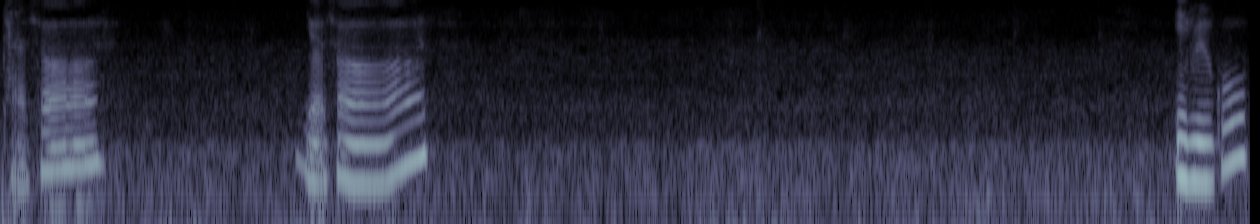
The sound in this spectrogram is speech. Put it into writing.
다섯, 여섯, 일곱,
